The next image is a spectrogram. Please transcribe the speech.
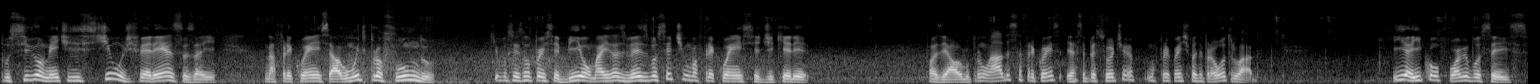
Possivelmente existiam diferenças aí na frequência, algo muito profundo que vocês não percebiam, mas às vezes você tinha uma frequência de querer fazer algo para um lado, essa frequência, e essa pessoa tinha uma frequência de fazer para outro lado. E aí, conforme vocês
